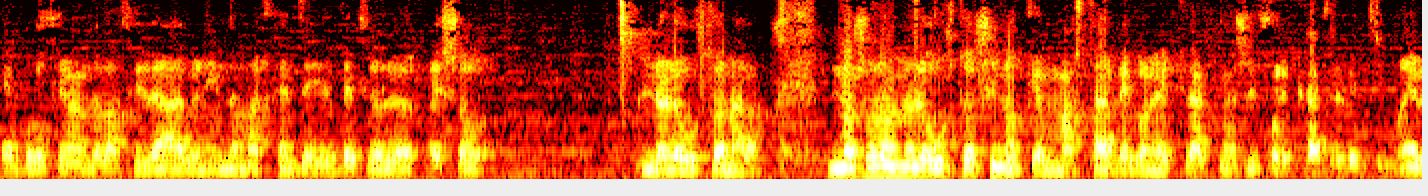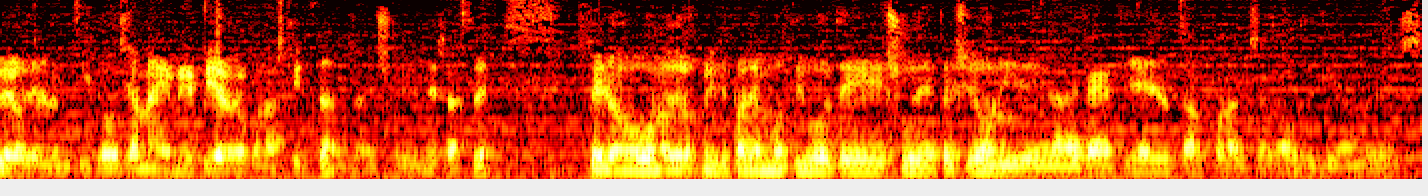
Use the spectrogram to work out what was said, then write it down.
evolucionando la ciudad, viniendo más gente y el petróleo, eso no le gustó nada. No solo no le gustó, sino que más tarde con el crack, no sé si fue el crack del 29 o del 22, ya me, me pierdo con las cifras, soy un desastre, pero uno de los principales motivos de su depresión y de la decadencia y tal por la que se acabó suicidando es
